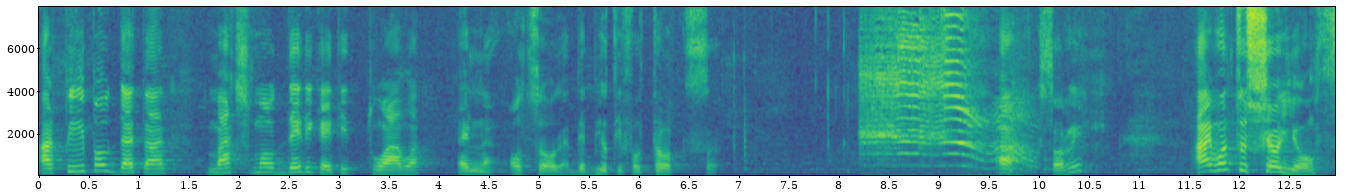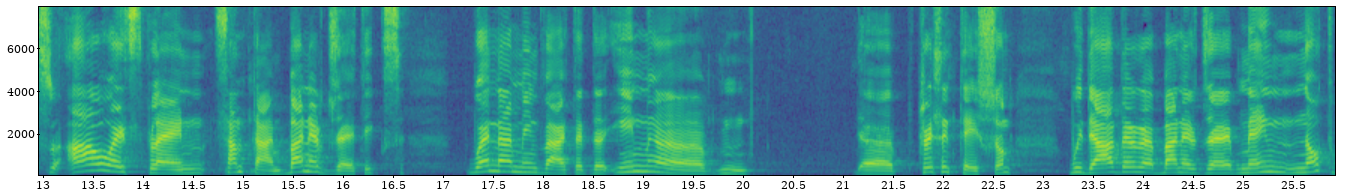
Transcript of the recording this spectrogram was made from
are people that are much more dedicated to our, and also the beautiful talks. Ah, sorry. I want to show you how I explain sometimes bioenergetics when I'm invited in uh, mm, uh, presentation with other Banerje, main, not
